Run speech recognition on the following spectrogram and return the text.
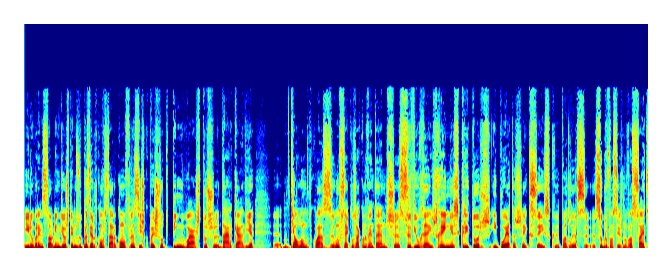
E no brainstorming de hoje temos o prazer de conversar com Francisco Peixoto Pinho Bastos, da Arcádia, eh, que ao longo de quase um século, já com 90 anos, eh, serviu reis, rainhas, escritores e poetas. É isso que pode ler-se sobre vocês no vosso site.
